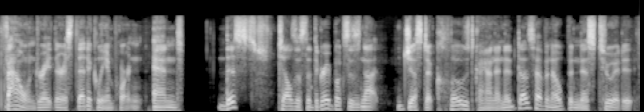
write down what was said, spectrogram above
found, right? They're aesthetically important. And this tells us that the great books is not just a closed canon. And it does have an openness to it. it.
